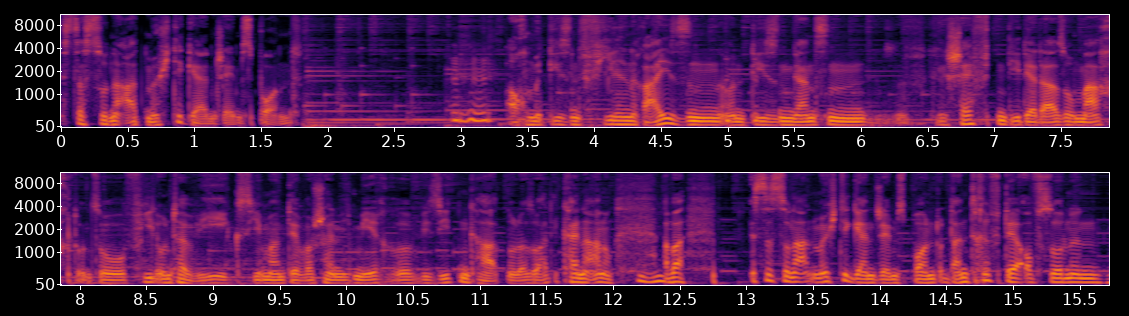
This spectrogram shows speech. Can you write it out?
ist das so eine Art Möchtegern James Bond? Mhm. Auch mit diesen vielen Reisen und diesen ganzen Geschäften, die der da so macht und so viel unterwegs. Jemand, der wahrscheinlich mehrere Visitenkarten oder so hat, keine Ahnung. Mhm. Aber ist das so eine Art Möchtegern James Bond? Und dann trifft er auf so einen,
